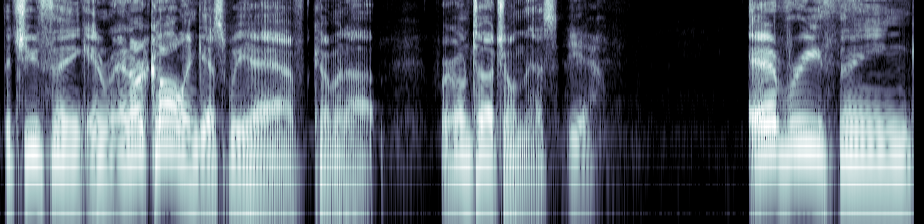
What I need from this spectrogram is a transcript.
that you think and, and our calling guests we have coming up, we're gonna touch on this. Yeah. everything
